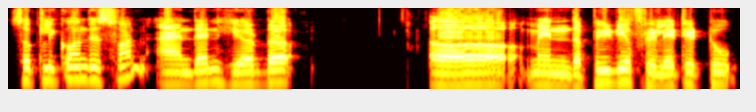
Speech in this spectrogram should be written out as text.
So click on this one and then here the uh, I mean the PDF related to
